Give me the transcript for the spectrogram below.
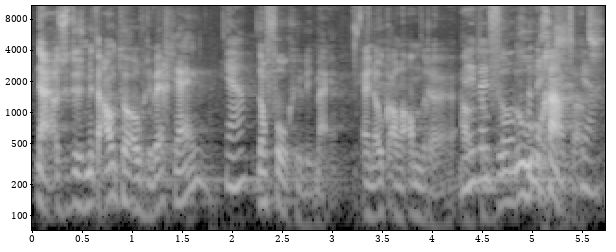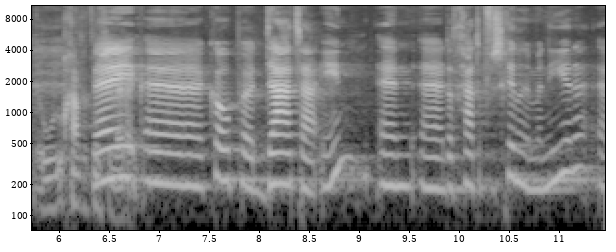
nou, als ik dus met de auto over de weg rijd, ja. dan volgen jullie mij. En ook alle andere nee, auto's. Hoe, hoe, gaat dat? Hoe, hoe, gaat het in wij uh, kopen data in en uh, dat gaat op verschillende manieren. Uh,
